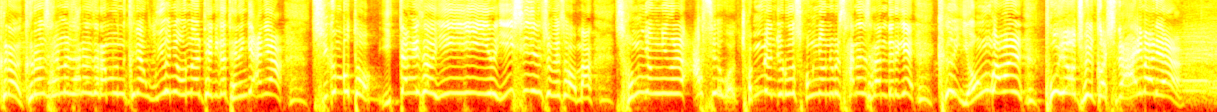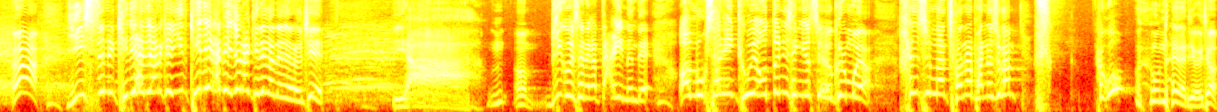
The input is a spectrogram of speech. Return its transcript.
그런 그런 삶을 사는 사람은 그냥 우연히 어느 날 되니까 되는 게 아니야. 지금부터 이 땅에서 이, 이, 이 시즌 속에서 막 성령님을 앞세우고 전면적으로 성령님을 사는 사람들에게 그 영광을 보여줄 것이다 이 말이야. 어, 이 시즌을 기대하지 않게 기대가 되잖아, 기대가 되잖아, 그렇지? 이야, 음, 어, 미국에서 내가 딱 있는데, 아 목사님 교회 어떤 일이 생겼어요? 그럼 뭐야? 한 순간 전화를 받는 순간 휙 하고 온다 이 말이죠, 그죠?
